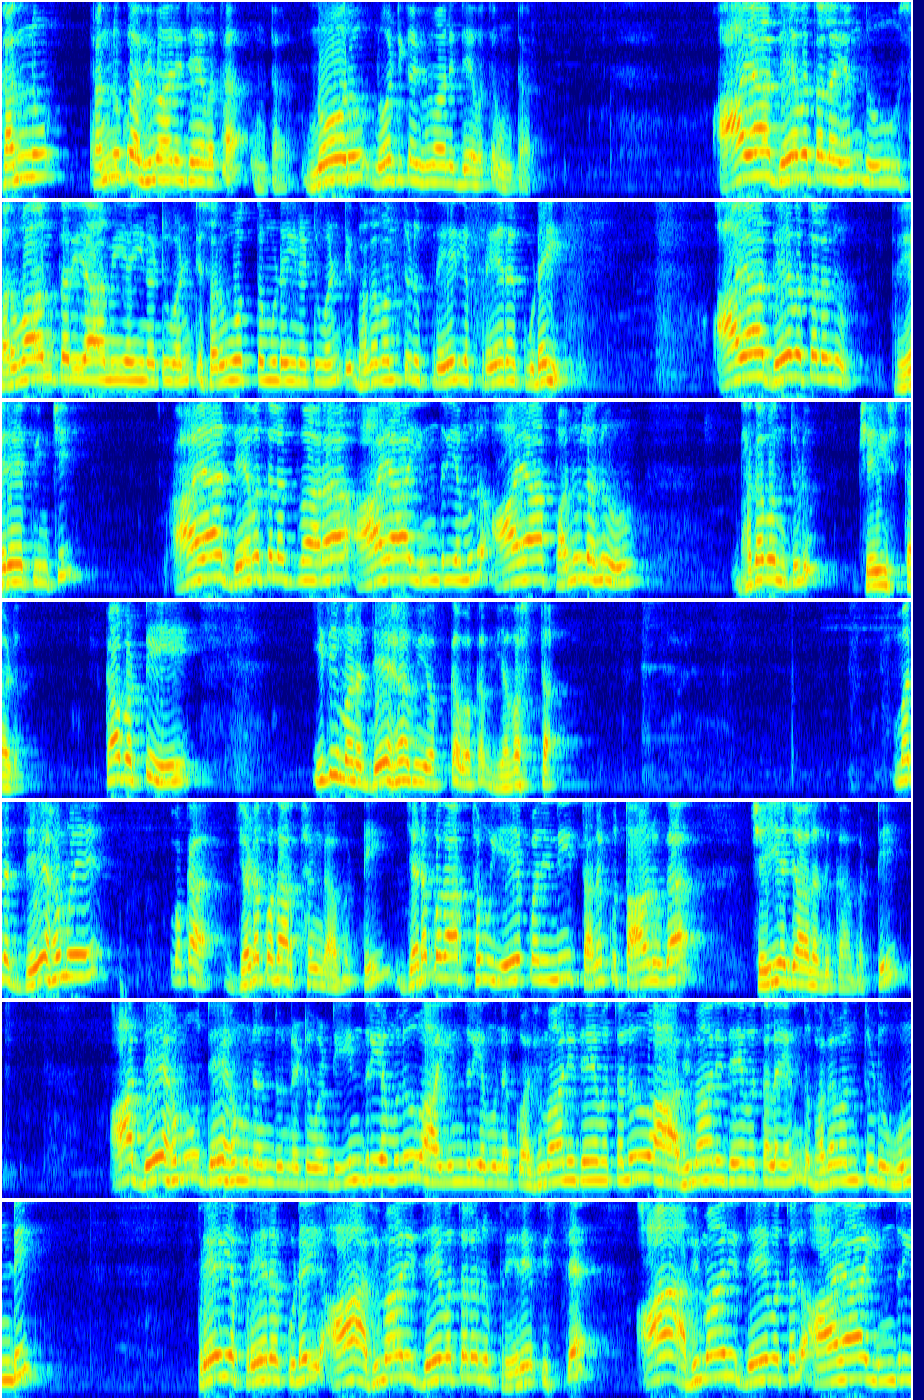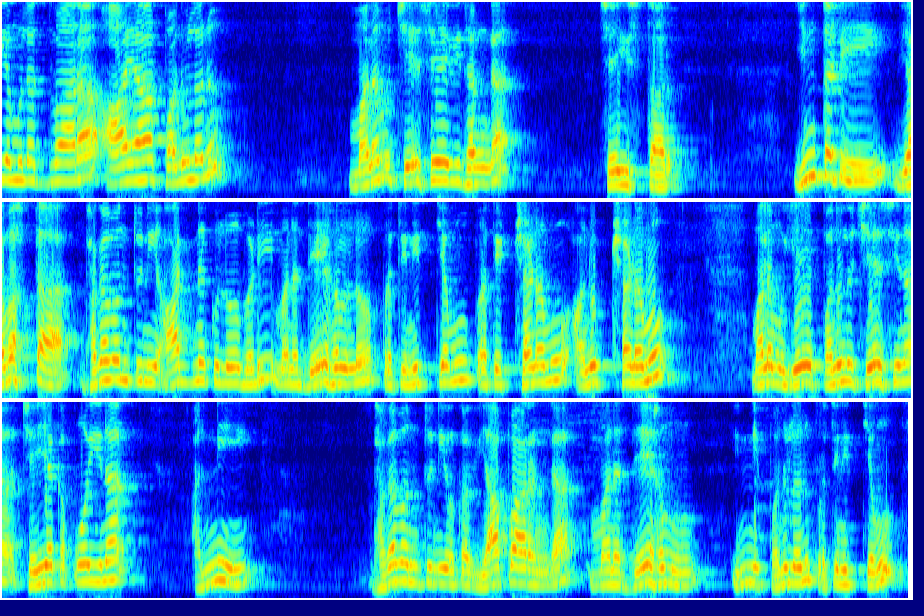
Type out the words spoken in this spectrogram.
కన్ను కన్నుకు అభిమాని దేవత ఉంటారు. నోరు నోటికి అభిమాని దేవత ఉంటారు. ఆయా దేవతల యందు సర్వాంతర్యామి అయినటువంటి సర్వోత్తముడైనటువంటి భగవంతుడు ప్రేర్య ప్రేరకుడై ఆయా దేవతలను ప్రేరేపించి ఆయా దేవతల ద్వారా ఆయా ఇంద్రియములు ఆయా పనులను భగవంతుడు చేయిస్తాడు. కాబట్టి ఇది మన దేహం యొక్క ఒక వ్యవస్థ. మన దేహమే ఒక జడ పదార్థం కాబట్టి జడ పదార్థము ఏ పనిని తనకు తానుగా చెయ్యజాలదు కాబట్టి ఆ దేహము దేహమునందున్నటువంటి ఇంద్రియములు ఆ ఇంద్రియమునకు అభిమాని దేవతలు ఆ అభిమాని దేవతల యందు భగవంతుడు ఉండి ప్రేర్య ప్రేరకుడై ఆ అభిమాని దేవతలను ప్రేరేపిస్తే ఆ అభిమాని దేవతలు ఆయా ఇంద్రియముల ద్వారా ఆయా పనులను మనము చేసే విధంగా చేయిస్తారు. ఇంతటి వ్యవస్థ భగవంతుని ఆజ్ఞకు లోబడి మన దేహంలో ప్రతినిత్యము ప్రతి క్షణము అనుక్షణము మనము ఏ పనులు చేసినా చేయకపోయినా అన్నీ భగవంతుని ఒక వ్యాపారంగా మన దేహము ఇన్ని పనులను ప్రతినిత్యము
